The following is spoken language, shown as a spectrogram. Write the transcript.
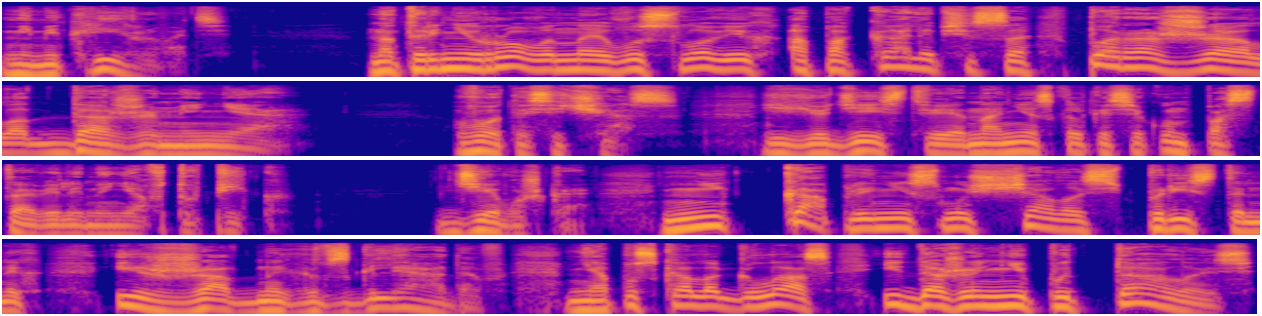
мимикрировать, натренированное в условиях апокалипсиса, поражало даже меня. Вот и сейчас ее действия на несколько секунд поставили меня в тупик. Девушка ни капли не смущалась пристальных и жадных взглядов, не опускала глаз и даже не пыталась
